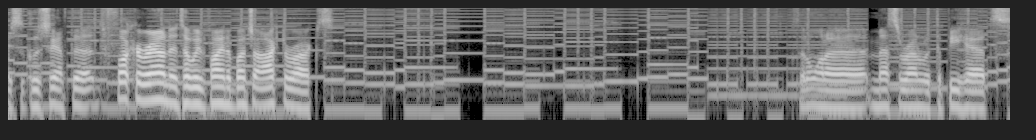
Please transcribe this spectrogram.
Basically, just have to fuck around until we find a bunch of Octoroks. I don't want to mess around with the Peahats.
